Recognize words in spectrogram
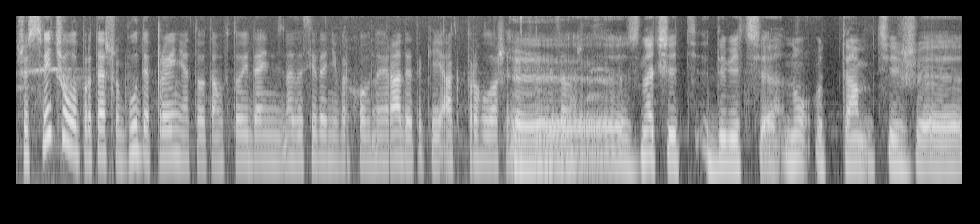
щось свідчило про те, що буде прийнято там в той день на засіданні Верховної Ради такий акт проголошення незалежності? Е, значить, дивіться, ну от там ці ж е,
